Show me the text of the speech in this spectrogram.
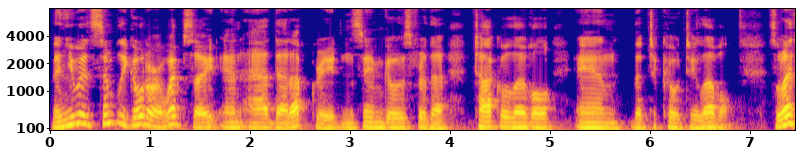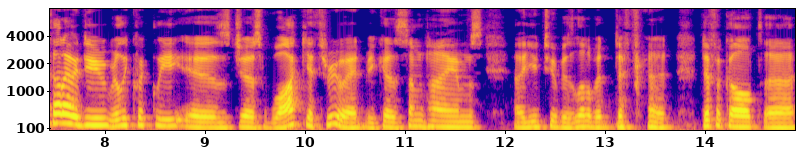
then you would simply go to our website and add that upgrade. And the same goes for the taco level and the tacote level. So what I thought I would do really quickly is just walk you through it because sometimes uh, YouTube is a little bit different, difficult. Uh,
